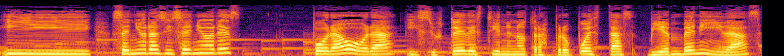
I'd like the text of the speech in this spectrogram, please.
Y señoras y señores, por ahora, y si ustedes tienen otras propuestas, bienvenidas,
